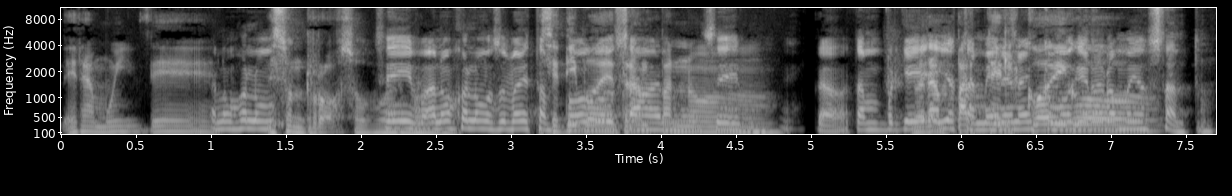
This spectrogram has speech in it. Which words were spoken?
Era muy de. Lo deshonroso. Sí, po, a lo mejor los musulmanes Ese tampoco tipo de trampas no- sí, claro, porque no ellos también eran código- como guerreros medio santos.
